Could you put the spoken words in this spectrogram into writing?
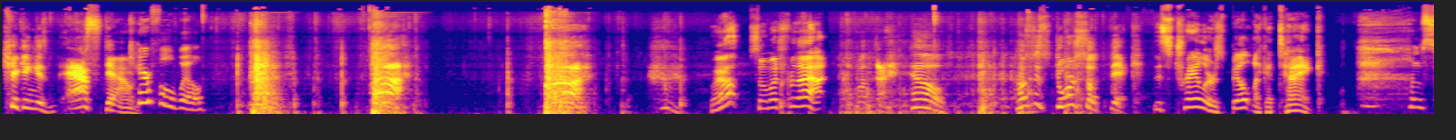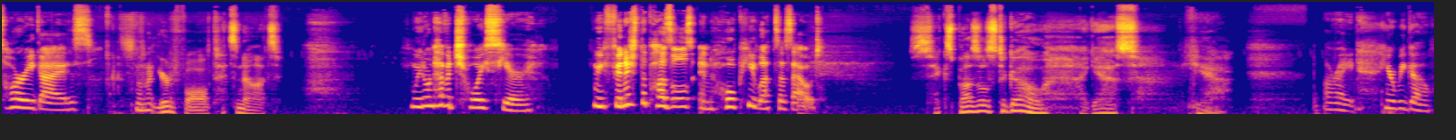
kicking his ass down. Careful, Will. Ah! Ah! Well, so much for that. What the hell? How's this door so thick? This trailer's built like a tank. I'm sorry, guys. It's not your fault. It's not. We don't have a choice here. We finish the puzzles and hope he lets us out. Six puzzles to go, I guess. Yeah. All right, here we go.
